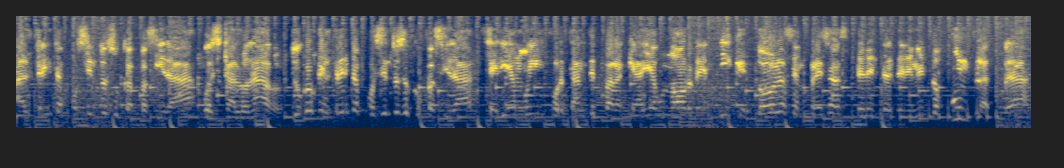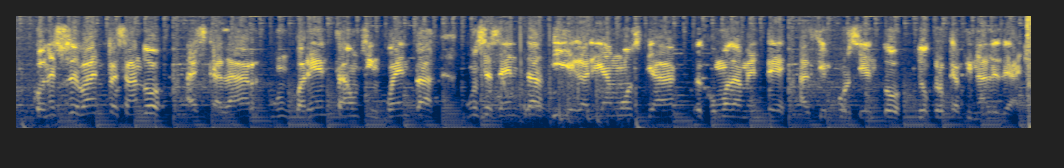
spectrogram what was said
al 30% de su capacidad o escalonado. Yo creo que el 30% de su capacidad sería muy importante para que haya un orden y que todas las empresas del entretenimiento cumplan, ¿verdad? Con eso se va empezando a escalar un 40, un 50 un 60 y llegaríamos ya cómodamente al 100% yo creo que a finales de año.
